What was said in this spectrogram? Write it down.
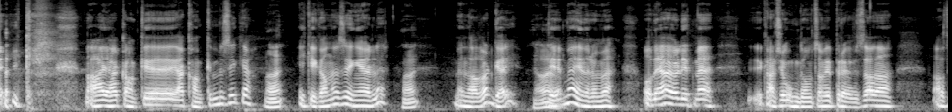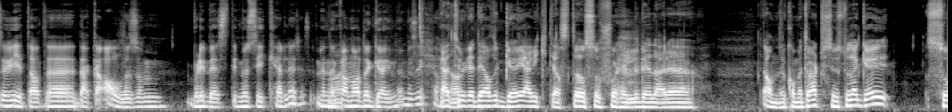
Nei, jeg kan, ikke, jeg kan ikke musikk, jeg. Ja. Ikke kan jeg synge heller. nei. Men det hadde vært gøy. Ja, Det må jeg innrømme. Og det er jo litt med kanskje ungdom som vil prøve seg, da. At de vite at det, det er ikke alle som blir best i musikk heller. Men du kan ha det gøy med musikk. da. Jeg tror det, det hadde gøy er viktigste, og så får heller det der eh, Det andre komme etter hvert. Syns du det er gøy, så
